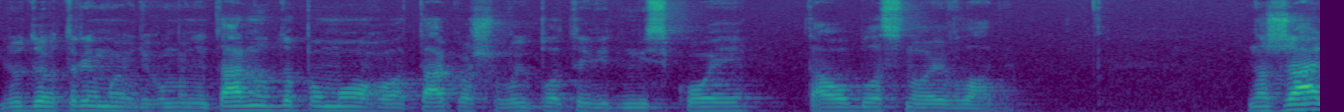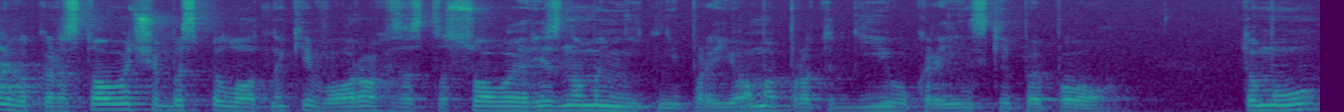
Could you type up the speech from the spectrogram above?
Люди отримують гуманітарну допомогу, а також виплати від міської та обласної влади. На жаль, використовуючи безпілотники, ворог застосовує різноманітні прийоми протидії українській ППО. Тому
